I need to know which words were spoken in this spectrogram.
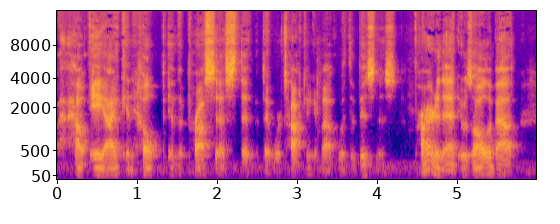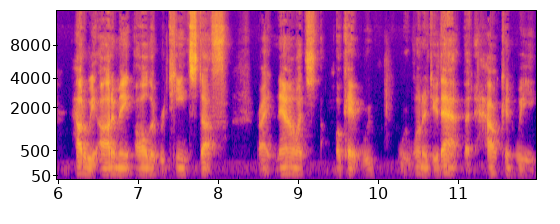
how AI can help in the process that, that we're talking about with the business. Prior to that, it was all about how do we automate all the routine stuff. Right now, it's okay, we, we want to do that, but how can we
